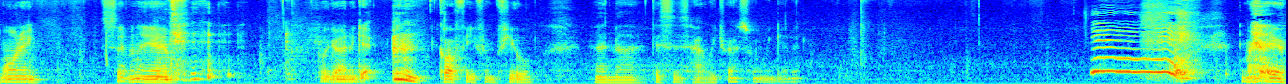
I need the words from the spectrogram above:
Morning, 7 a.m. We're going to get coffee from Fuel, and uh, this is how we dress when we get it. Yay! Mario,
